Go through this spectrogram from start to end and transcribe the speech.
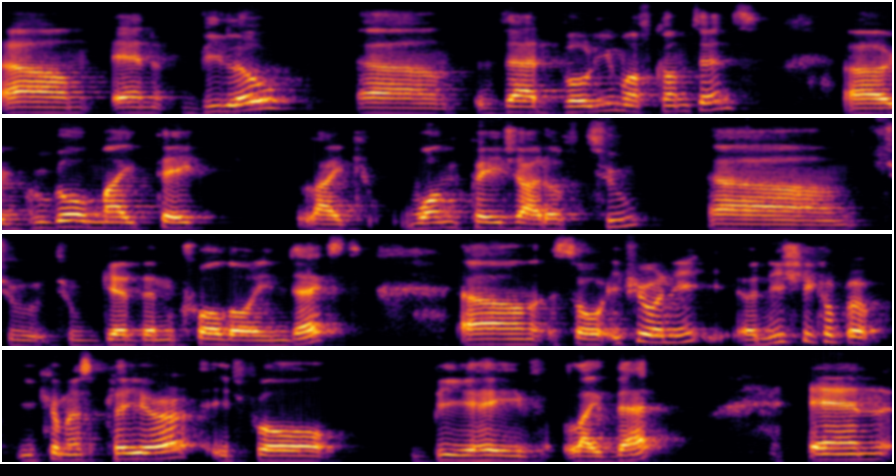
Um, and below um, that volume of content, uh, Google might take like one page out of two um, to, to get them crawled or indexed. Um, so if you're a niche e-commerce player, it will behave like that. And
